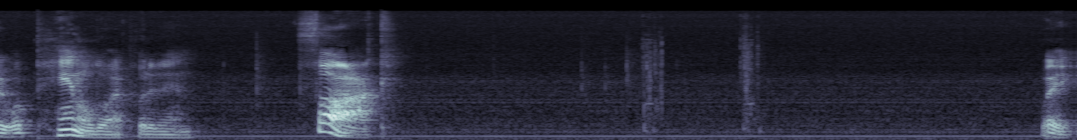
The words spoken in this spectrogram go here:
Wait, what panel do I put it in? Fuck! Wait.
